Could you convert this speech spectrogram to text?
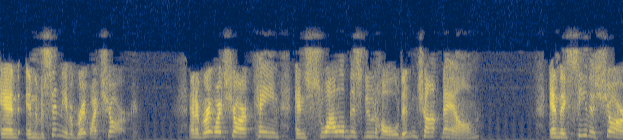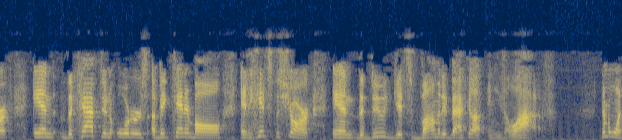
and in the vicinity of a great white shark. And a great white shark came and swallowed this dude whole, didn't chomp down. And they see this shark, and the captain orders a big cannonball and hits the shark, and the dude gets vomited back up, and he's alive. Number one,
